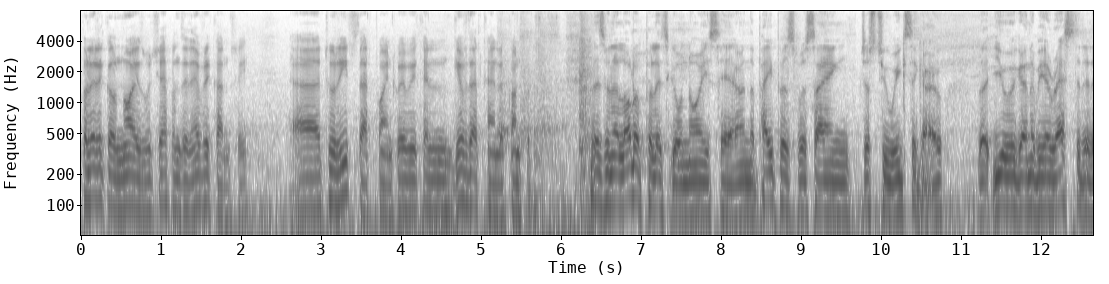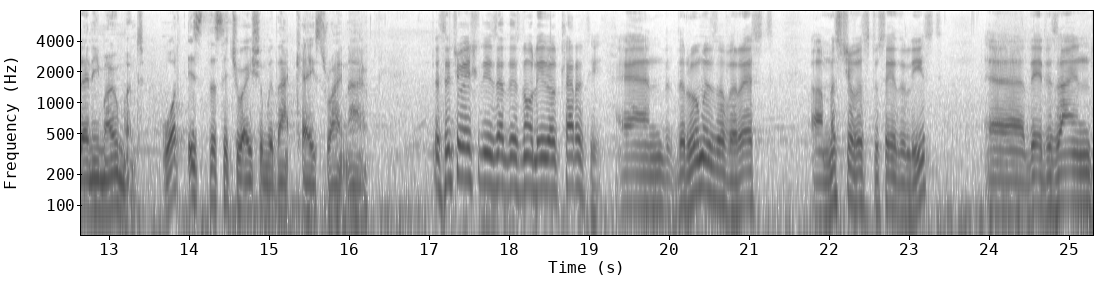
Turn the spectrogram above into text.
political noise which happens in every country, uh, to reach that point where we can give that kind of confidence. There's been a lot of political noise here, and the papers were saying just two weeks ago that you were going to be arrested at any moment. What is the situation with that case right now? The situation is that there's no legal clarity, and the rumors of arrest are mischievous to say the least. Uh, they're designed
